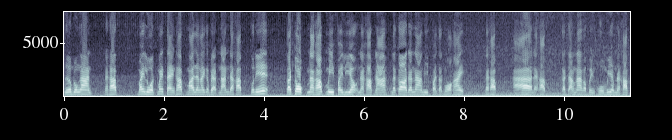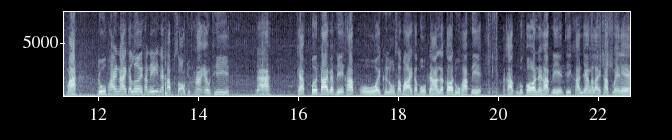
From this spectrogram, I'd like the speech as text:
เดิมโรงงานนะครับ ไม่โหลดไม่แต่งครับ มายังไงก็แบบนั้นนะครับ ตัวนี้กระจกนะครับ มีไฟเลี้ยวนะครับนะ แล้วก็ด้านหน้ามีไฟตัดหมอกให้นะครับ อ่า นะครับ กระจังหน้าก็เป็นโครเมียมนะครับ มาดูภายในกันเลยคันนี้นะครับ 2.5 LT นะ แคปเปิดได้แบบนี้ครับ โอ้ยคือลงสบายครับผมนะแล้วก็ดูครับนี่นะครับอุปกรณ์นะครับนี่ที่ขันยางอะไรครับไม่แรง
